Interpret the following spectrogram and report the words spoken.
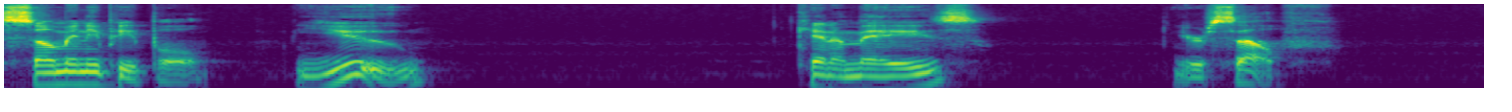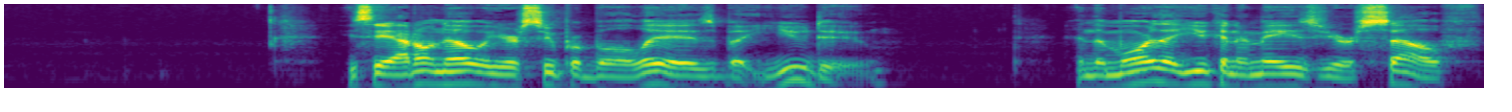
so many people, you can amaze yourself. You see, I don't know what your Super Bowl is, but you do. And the more that you can amaze yourself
